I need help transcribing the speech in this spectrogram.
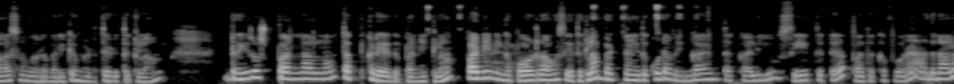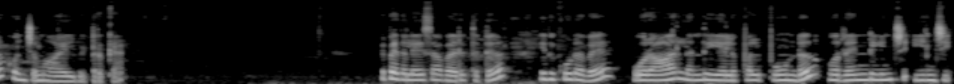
வாசம் வர வரைக்கும் வறுத்து எடுத்துக்கலாம். ட்ரை ரோஸ்ட் பண்ணாலும் தப்பு கிடையாது பண்ணிக்கலாம். பண்ணி நீங்கள் பவுடராகவும் சேர்த்துக்கலாம். பட் நான் இது கூட வெங்காயம் தக்காளியும் சேர்த்துட்டு பதக்க போகிறேன் அதனால் கொஞ்சமாக ஆயில் விட்டுருக்கேன். இப்போ இதை லேசாக வறுத்துட்டு இது கூடவே ஒரு ஆறுலேருந்து ஏழு பல் பூண்டு ஒரு ரெண்டு இன்ச் இஞ்சி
